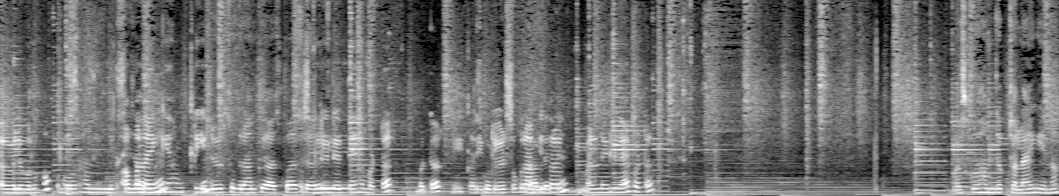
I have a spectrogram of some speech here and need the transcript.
अवेलेबल हो और हम मिक्सी अब बनाएँगे हम क्रीम डेढ़ सौ ग्राम के आसपास है ले लेते हैं बटर बटर ये करीब डेढ़ सौ ग्राम की तरह मैंने लिया है बटर और इसको हम जब चलाएँगे ना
